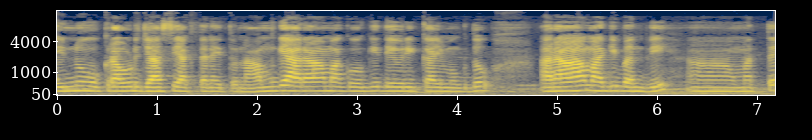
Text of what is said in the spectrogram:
ಇನ್ನೂ ಕ್ರೌಡ್ ಜಾಸ್ತಿ ಆಗ್ತಾನೆ ಇತ್ತು. ನಮಗೆ ಆರಾಮಾಗಿ ಹೋಗಿ ದೇವ್ರಿಗೆ ಕೈ ಮುಗ್ದು ಆರಾಮಾಗಿ ಬಂದ್ವಿ. ಮತ್ತೆ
